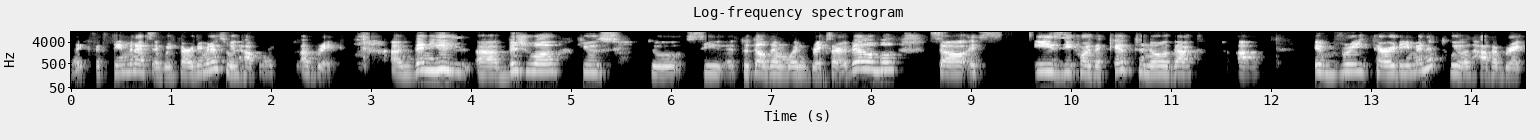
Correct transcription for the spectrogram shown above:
like 15 minutes, every 30 minutes, we'll have like a break. And then use uh, visual cues to see, to tell them when breaks are available. So it's easy for the kid to know that uh, every 30 minutes, we will have a break.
